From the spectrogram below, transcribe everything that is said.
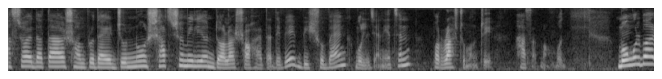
আশ্রয়দাতা সম্প্রদায়ের জন্য সাতশো মিলিয়ন ডলার সহায়তা দেবে বিশ্ব ব্যাংক বলে জানিয়েছেন পররাষ্ট্রমন্ত্রী হাসান মাহমুদ। মঙ্গলবার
